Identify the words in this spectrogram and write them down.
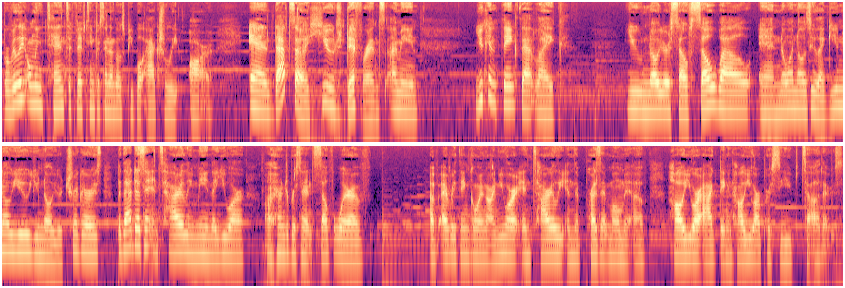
but really only 10 to 15% of those people actually are. And that's a huge difference. I mean, you can think that, like, you know yourself so well and no one knows you like you know you, you know your triggers, but that doesn't entirely mean that you are 100% self aware of of everything going on. You are entirely in the present moment of how you are acting and how you are perceived to others.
